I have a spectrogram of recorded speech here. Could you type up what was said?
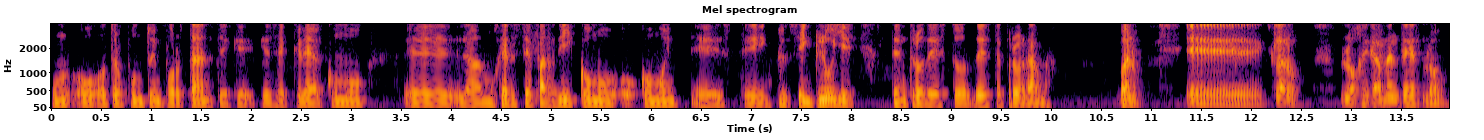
otro punto importante que, se crea, cómo eh, la mujer sefardí, cómo, cómo este, se incluye dentro de, esto, de este programa. Bueno, eh, claro, lógicamente lo,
